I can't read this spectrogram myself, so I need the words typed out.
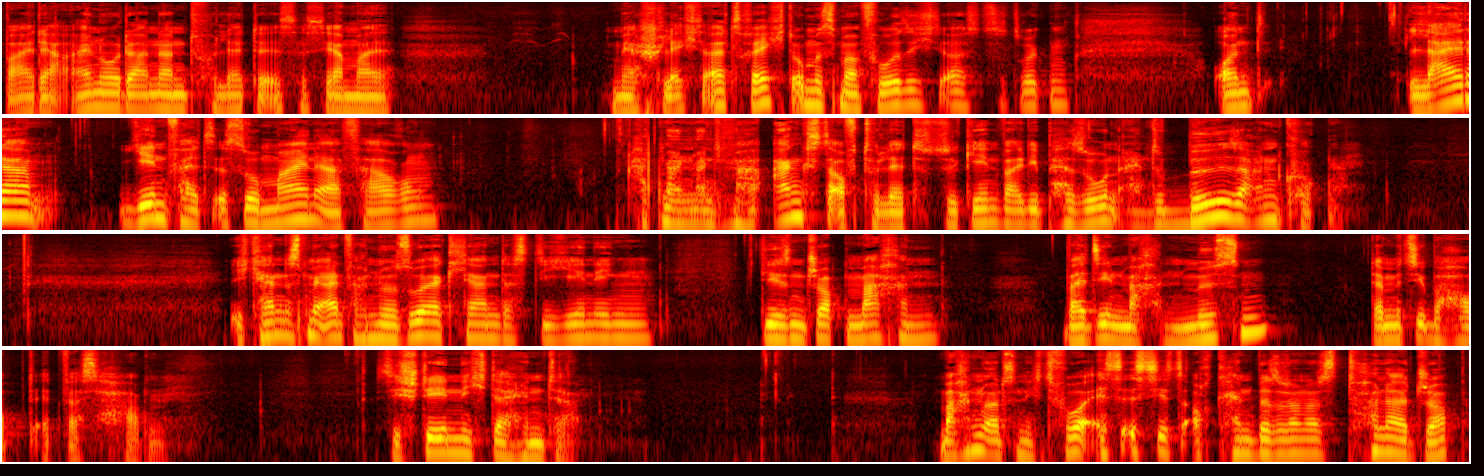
Bei der einen oder anderen Toilette ist es ja mal mehr schlecht als recht, um es mal vorsichtig auszudrücken. Und leider, jedenfalls ist so meine Erfahrung, hat man manchmal Angst auf Toilette zu gehen, weil die Personen einen so böse angucken. Ich kann es mir einfach nur so erklären, dass diejenigen diesen Job machen, weil sie ihn machen müssen, damit sie überhaupt etwas haben. Sie stehen nicht dahinter. Machen wir uns nichts vor, es ist jetzt auch kein besonders toller Job,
